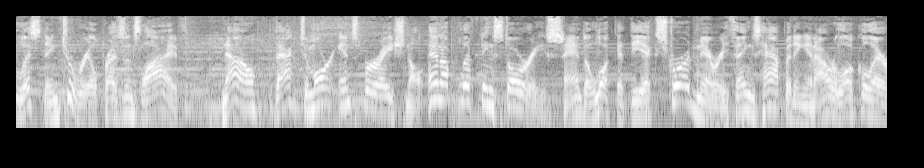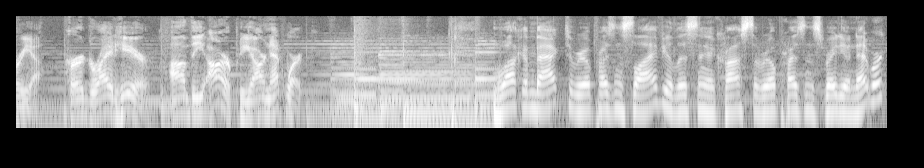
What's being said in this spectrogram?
listening to Real Presence Live. Now, back to more inspirational and uplifting stories and a look at the extraordinary things happening in our local area. Heard right here on the RPR Network. Welcome back to Real Presence Live. You're listening across the Real Presence Radio Network.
